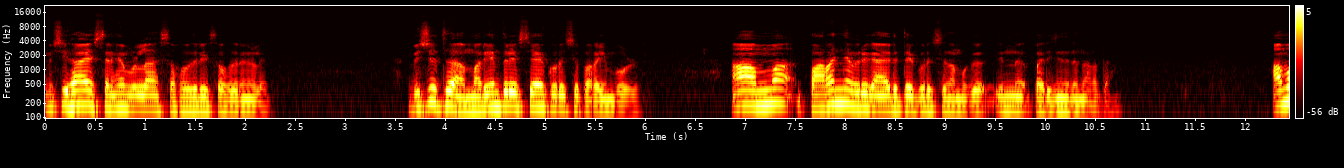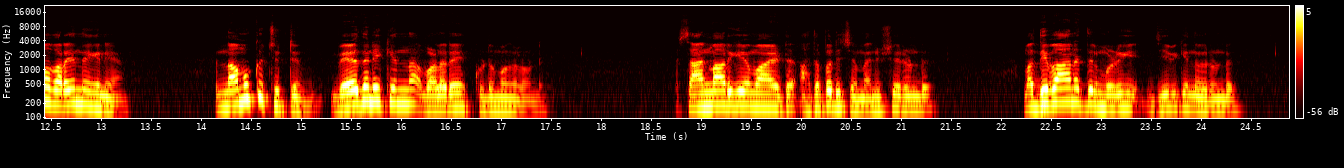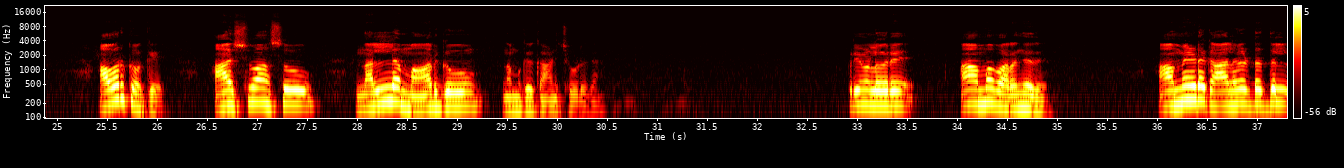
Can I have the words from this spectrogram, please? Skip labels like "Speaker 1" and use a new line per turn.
മിശിഹായ സ്നേഹമുള്ള സഹോദരി സഹോദരങ്ങളെ വിശുദ്ധ മറിയം ത്രേസ്യയെക്കുറിച്ച് പറയുമ്പോൾ ആ അമ്മ പറഞ്ഞ ഒരു കാര്യത്തെക്കുറിച്ച് നമുക്ക് ഇന്ന് പരിചിന്തനം നടത്താം. അമ്മ പറയുന്നത് എങ്ങനെയാണ് നമുക്ക് ചുറ്റും വേദനിക്കുന്ന വളരെ കുടുംബങ്ങളുണ്ട്. സാൻമാർഗികമായിട്ട് അധപതിച്ച മനുഷ്യരുണ്ട്. മദ്യപാനത്തിൽ മുഴുകി ജീവിക്കുന്നവരുണ്ട്. അവർക്കൊക്കെ ആശ്വാസവും നല്ല മാർഗവും നമുക്ക് കാണിച്ചു കൊടുക്കാം. പ്രിയമുള്ളവരെ ആ അമ്മ പറഞ്ഞത് അമ്മയുടെ കാലഘട്ടത്തിൽ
